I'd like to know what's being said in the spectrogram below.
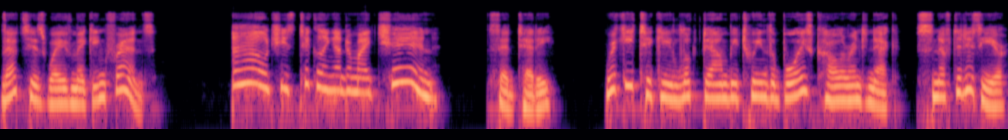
That's his way of making friends. Ouch, he's tickling under my chin, said Teddy. Rikki Tikki looked down between the boy's collar and neck, snuffed at his ear,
